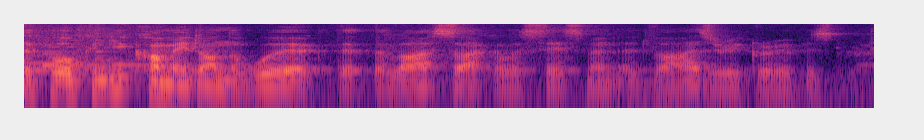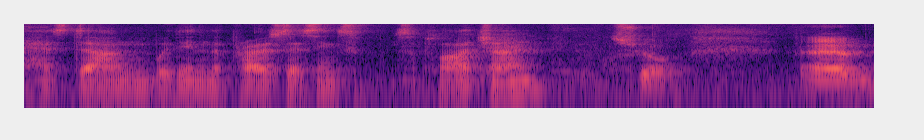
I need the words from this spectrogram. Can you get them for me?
So, Paul, can you comment on the work that the Life Cycle Assessment Advisory Group has, has done within the processing supply chain? Sure. Um,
